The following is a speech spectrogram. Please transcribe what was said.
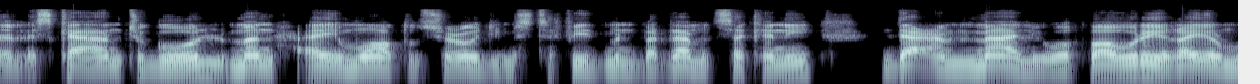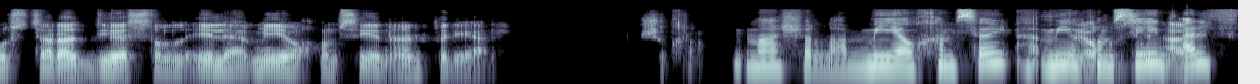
الإسكان تقول منح أي مواطن سعودي مستفيد من برنامج سكني دعم مالي وفوري غير مسترد يصل إلى 150 ألف ريال. شكرا. ما شاء الله 150 150 ألف.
